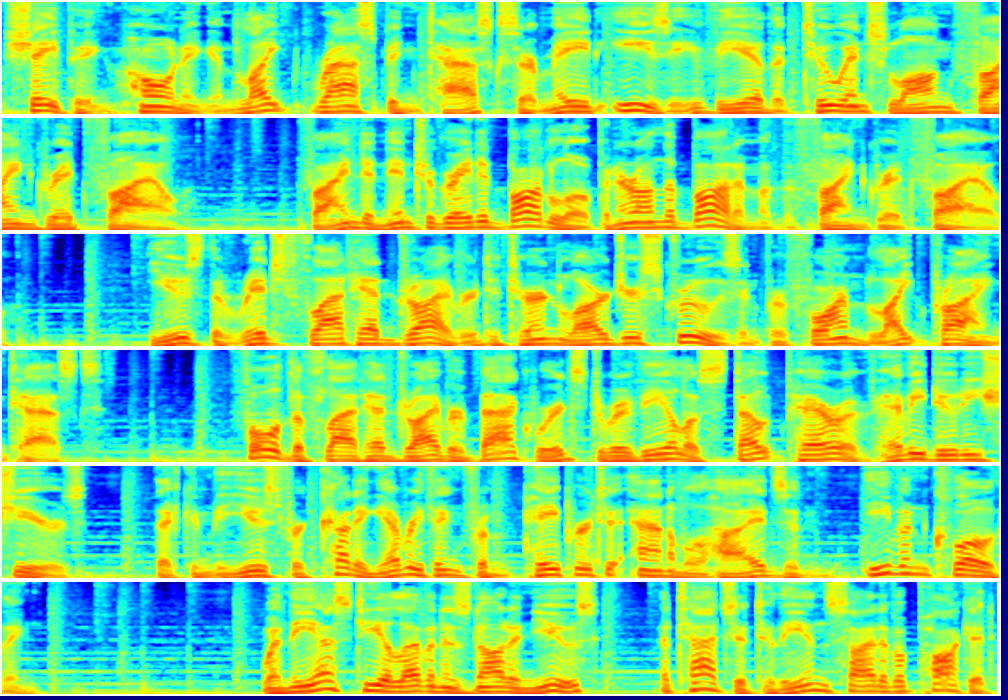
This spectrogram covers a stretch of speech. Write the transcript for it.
Shaping, honing, and light rasping tasks are made easy via the 2-inch long fine grit file. Find an integrated bottle opener on the bottom of the fine grit file. Use the ridged flathead driver to turn larger screws and perform light prying tasks. Fold the flathead driver backwards to reveal a stout pair of heavy-duty shears that can be used for cutting everything from paper to animal hides and even clothing. When the ST11 is not in use, attach it to the inside of a pocket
